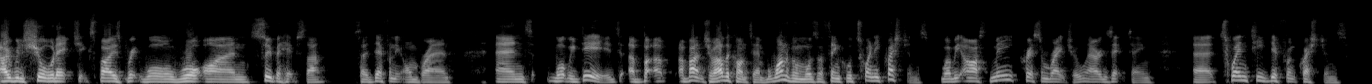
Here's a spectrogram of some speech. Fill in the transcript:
over in Shoreditch, exposed brick wall, wrought iron, super hipster so definitely on brand. And what we did, a, a, bunch of other content, but one of them was a thing called 20 questions, where we asked me, Chris, and Rachel, our exec team, uh, 20 different questions.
